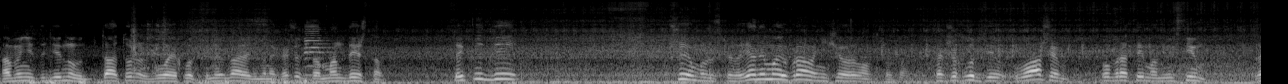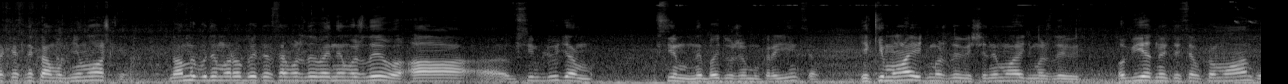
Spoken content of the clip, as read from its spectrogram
а мені тоді, ну, та теж буває, хлопці не знають мене, кажуть, що ти там мандиш там. То піди. Що я можу сказати? Я не маю права нічого вам сказати. Так що, хлопці, вашим побратимам і всім захисникам обнімашки. Ну а ми будемо робити все можливе і неможливе, а е, всім людям, всім небайдужим українцям, які мають можливість чи не мають можливість, об'єднуйтеся в команди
